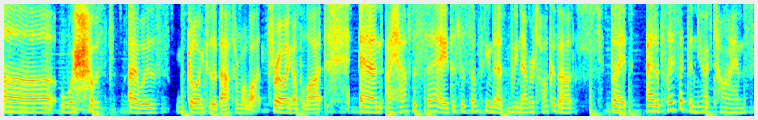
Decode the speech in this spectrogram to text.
uh, where I was I was going to the bathroom a lot, throwing up a lot, and I have to say this is something that we never talk about. But at a place like the New York Times,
